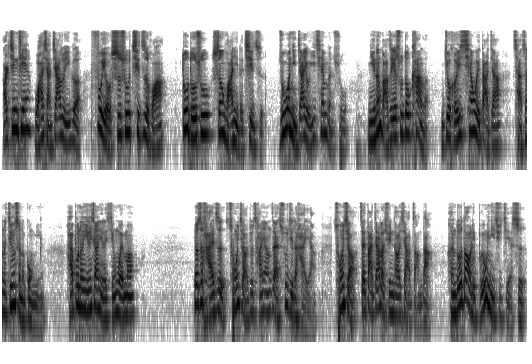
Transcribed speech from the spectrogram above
而今天我还想加入一个“腹有诗书气自华”，多读书升华你的气质。如果你家有一千本书，你能把这些书都看了，你就和一千位大家产生了精神的共鸣，还不能影响你的行为吗？要是孩子从小就徜徉在书籍的海洋，从小在大家的熏陶下长大。很多道理不用你去解释，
